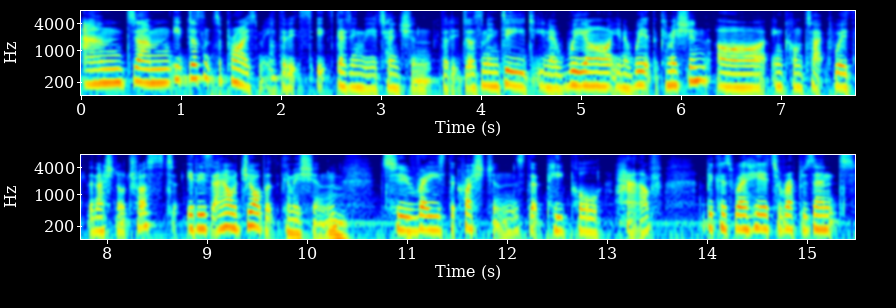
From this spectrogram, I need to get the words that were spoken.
And um, it doesn't surprise me that it's it's getting the attention that it does. And indeed, you know, we are, you know, we at the Commission are in contact with the National Trust. It is our job at the Commission mm. to raise the questions that people have because we're here to represent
